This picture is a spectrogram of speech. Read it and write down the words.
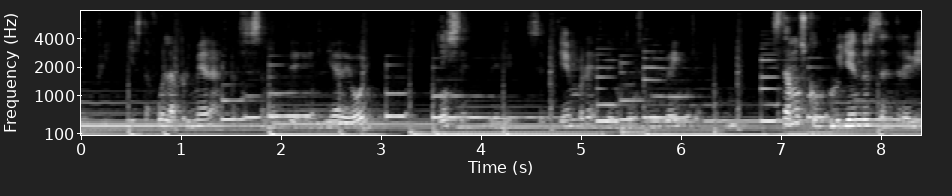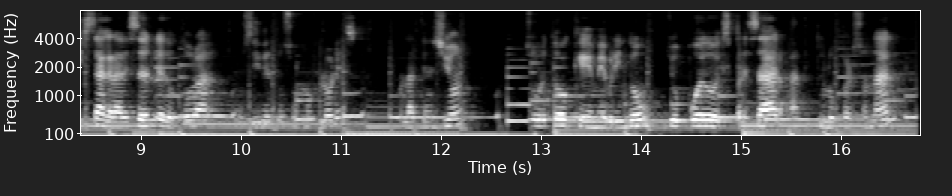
y un fin. Y esta fue la primera, precisamente el día de hoy, 12 de septiembre del 2020. Estamos concluyendo esta entrevista. Agradecerle, doctora Rosibet Osorno Flores, por la atención, sobre todo que me brindó. Yo puedo expresar a título personal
